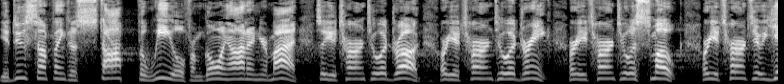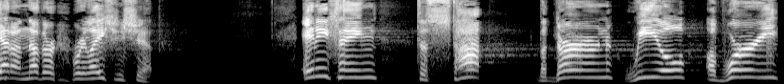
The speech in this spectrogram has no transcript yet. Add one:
you do something to stop the wheel from going on in your mind. So you turn to a drug, or you turn to a drink, or you turn to a smoke, or you turn to yet another relationship. Anything to stop the darn wheel of worry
